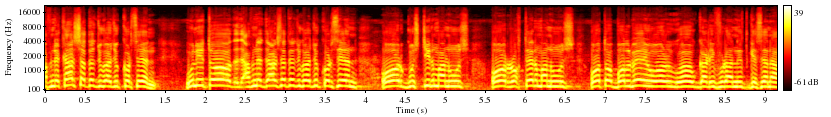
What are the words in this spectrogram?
আপনি কার সাথে যোগাযোগ করছেন? উনি তো, আপনি যার সাথে যোগাযোগ করছেন, ওর গোষ্ঠীর মানুষ, ওর রক্তের মানুষ, ও তো বলবেই ওর গাড়ি ফুরানো গেছে না।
